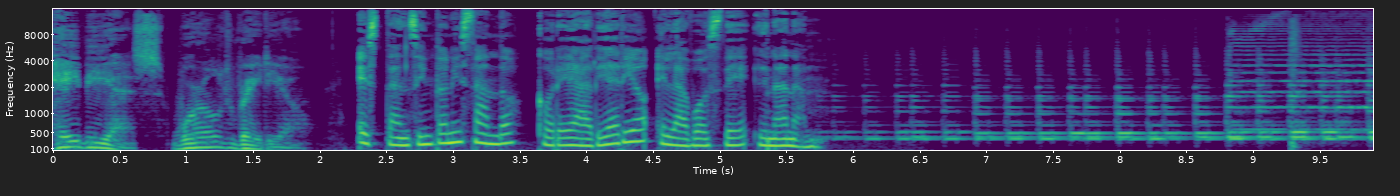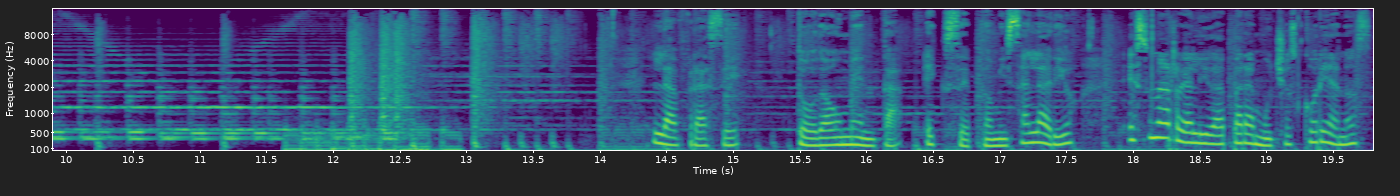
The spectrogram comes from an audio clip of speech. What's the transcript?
KBS World Están sintonizando Corea a Diario en la voz de Unanam. La frase todo aumenta excepto mi salario es una realidad para muchos coreanos,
